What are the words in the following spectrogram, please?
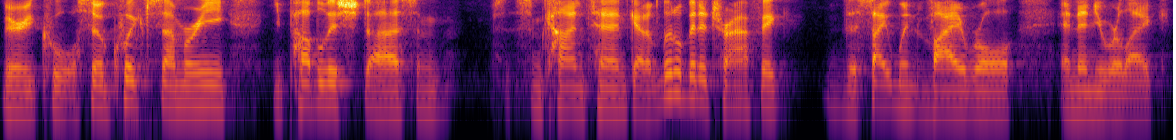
Very cool. So quick summary. You published uh, some some content, got a little bit of traffic. The site went viral. And then you were like,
